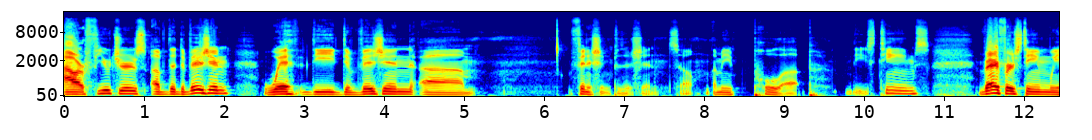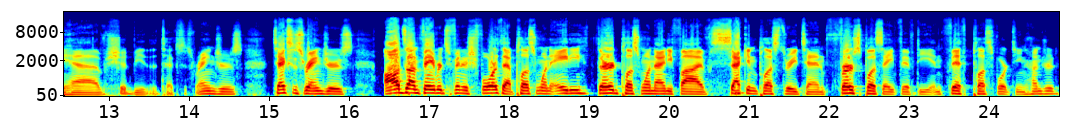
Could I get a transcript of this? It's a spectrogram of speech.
our futures of the division with the division um, finishing position. So let me pull up these teams. Very first team we have should be the Texas Rangers. Texas Rangers, odds on favorites finish fourth at plus 180, third plus 195, second plus 310, first plus 850, and fifth plus 1400.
